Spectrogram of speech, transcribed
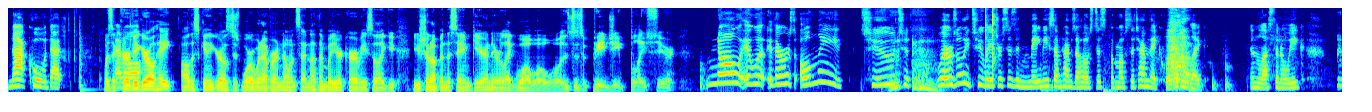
not cool with that. Was it curvy all. girl hate? All the skinny girls just wore whatever and no one said nothing but you're curvy. So like you you showed up in the same gear and they were like, Whoa, whoa, whoa, this is a PG place here. No, it was there was only two to well, there was only two waitresses and maybe sometimes a hostess, but most of the time they quit like in less than a week.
